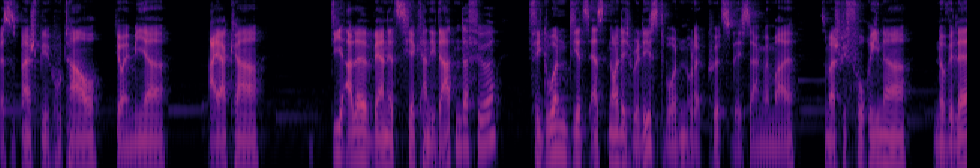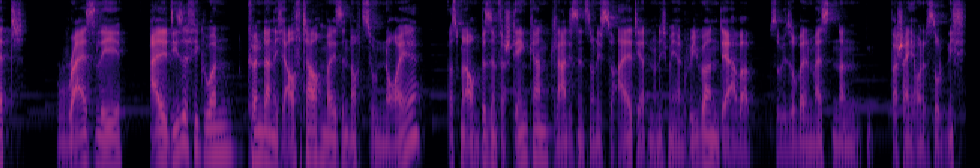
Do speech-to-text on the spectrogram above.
Bestes Beispiel Hutao, Yoimiya, Ayaka. Die alle wären jetzt hier Kandidaten dafür. Figuren, die jetzt erst neulich released wurden, oder kürzlich, sagen wir mal, zum Beispiel Furina, Novelette, Risley, all diese Figuren können da nicht auftauchen, weil die sind noch zu neu, was man auch ein bisschen verstehen kann. Klar, die sind jetzt noch nicht so alt, die hatten noch nicht mehr ihren Rerun, der aber sowieso bei den meisten dann wahrscheinlich auch so nicht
